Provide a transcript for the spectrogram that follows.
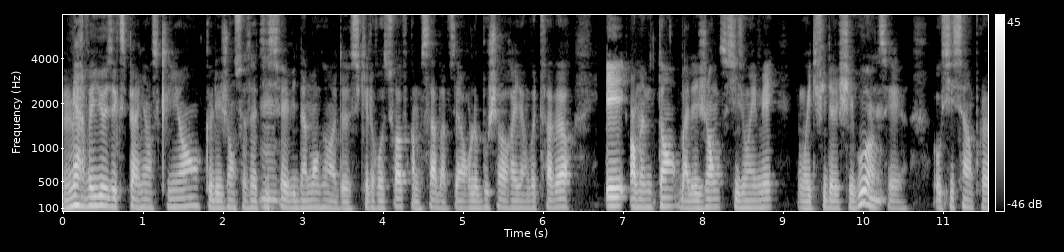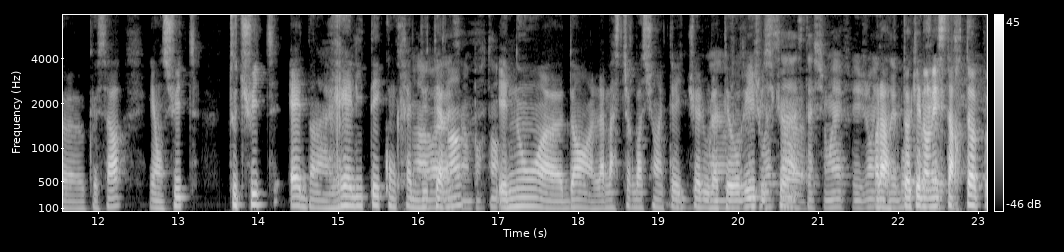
Merveilleuse expérience client, que les gens soient satisfaits mm. évidemment de ce qu'ils reçoivent. Comme ça, bah, vous allez avoir le bouche à oreille en votre faveur. Et en même temps, bah, les gens, s'ils ont aimé, ils vont être fidèles chez vous. Hein. Mm. C'est aussi simple euh, que ça. Et ensuite, tout de suite être dans la réalité concrète ah du terrain et non euh, dans la masturbation intellectuelle ou la théorie puisque la station F les gens voilà toi qui es dans les startups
